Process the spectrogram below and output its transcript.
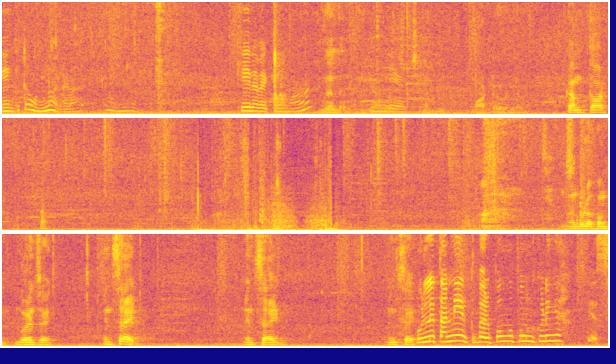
என்கிட்ட ஒன்றும் இல்லைடா. இல்லை. கீழே வைக்கணுமா? இல்லை இல்லை இங்கே வச்சுக்கோங்க வாட்டர் உள்ள. Come there go inside inside inside inside உள்ள தண்ணி இருக்கு பாரு. போங்க போங்க குடிங்க. Yes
